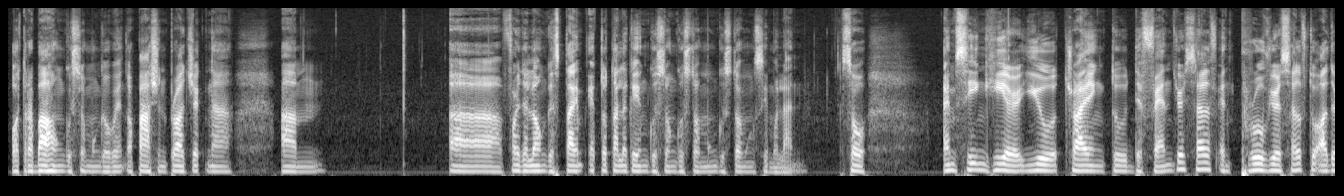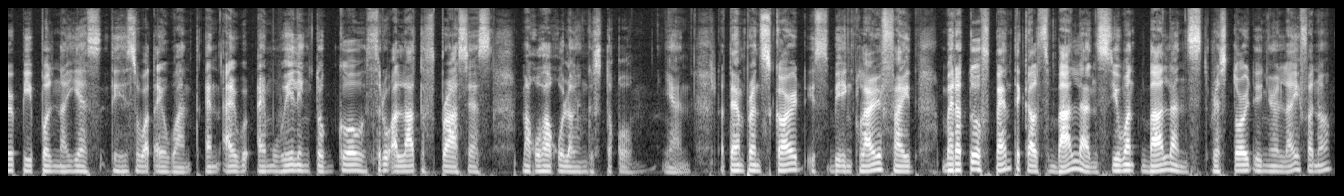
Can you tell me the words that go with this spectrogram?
o trabahong gusto mong gawin o passion project na um, uh, for the longest time, ito talaga yung gustong gusto mong gusto mong simulan. So, I'm seeing here you trying to defend yourself and prove yourself to other people na yes, this is what I want and I I'm willing to go through a lot of process. Makuha ko lang yung gusto ko. Yan. The temperance card is being clarified by the two of pentacles, balance. You want balance restored in your life, ano?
